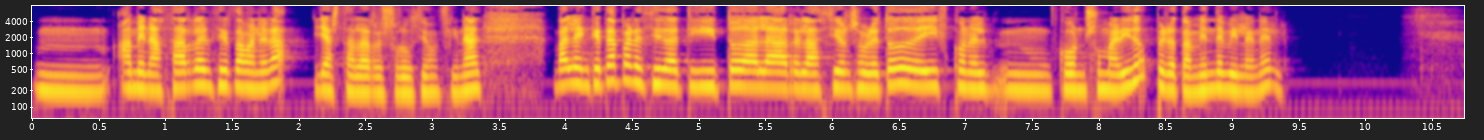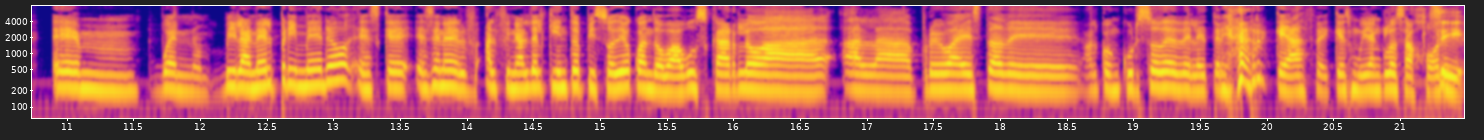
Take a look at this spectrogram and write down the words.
mm, amenazarle en cierta manera y hasta la resolución final. Vale, ¿qué te ha parecido a ti toda la relación, sobre todo de Eve con, el, mm, con su marido, pero también de Villanelle? Em, bueno, Villanelle primero es que es en el, al final del quinto episodio cuando va a buscarlo a, a la prueba esta de, al concurso de deletrear que hace, que es muy anglosajón. Sí.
